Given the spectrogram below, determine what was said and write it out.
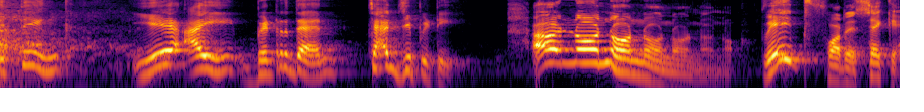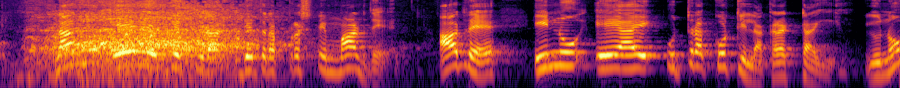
I think A I better than chat G P T no no no no no no. Wait for a second ನಾನು ಎ ಐಗೆ ಕೂಡ ಇದೇ ಥರ ಪ್ರಶ್ನೆ ಮಾಡಿದೆ. ಆದರೆ ಇನ್ನೂ ಎ ಐ ಉತ್ತರ ಕೊಟ್ಟಿಲ್ಲ ಕರೆಕ್ಟಾಗಿ ಯು ನೋ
